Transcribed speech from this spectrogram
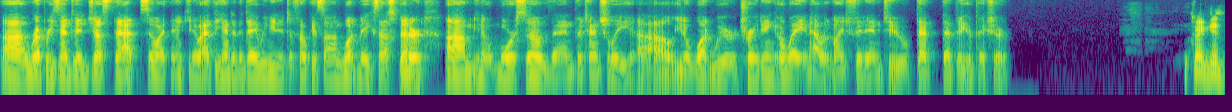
uh, represented just that. So I think you know, at the end of the day, we needed to focus on what makes us better, um, you know, more so than potentially uh, you know what we're trading away and how it might fit into that that bigger picture. Craig, did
